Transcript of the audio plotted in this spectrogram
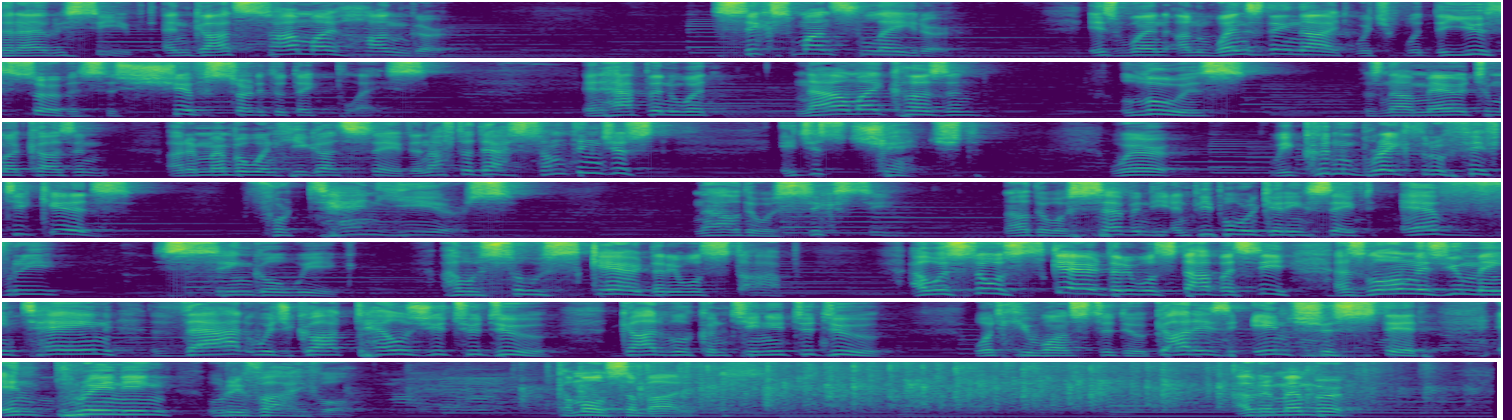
that I received, and God saw my hunger. Six months later is when on Wednesday night, which with the youth services, shift started to take place. It happened with now my cousin, Louis, who's now married to my cousin. I remember when he got saved, and after that, something just it just changed, where we couldn't break through 50 kids for 10 years. Now there was 60, now there was 70 and people were getting saved every single week. I was so scared that it will stop. I was so scared that it will stop. But see, as long as you maintain that which God tells you to do, God will continue to do what He wants to do. God is interested in bringing revival. Come on, somebody. I remember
